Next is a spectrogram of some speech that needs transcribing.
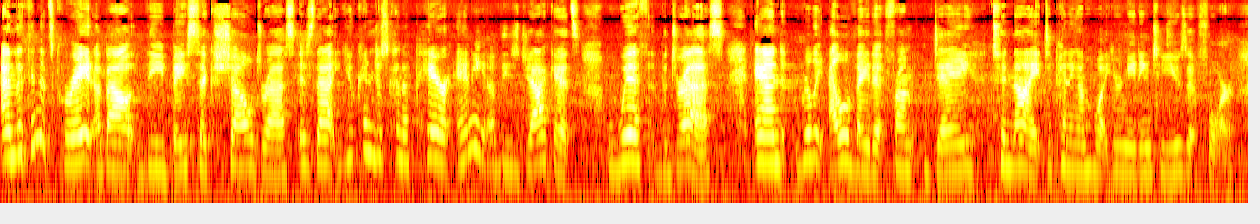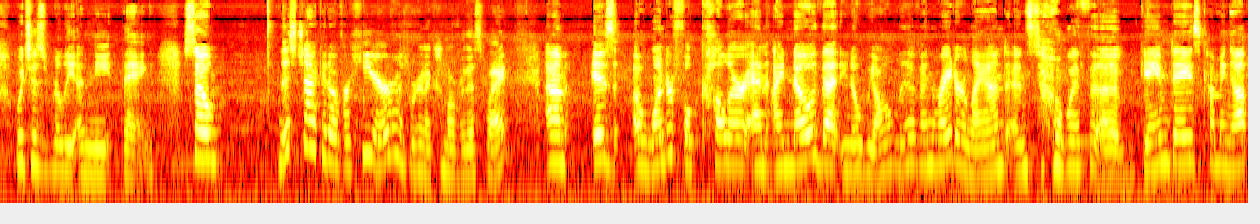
And the thing that's great about the basic shell dress is that you can just kind of pair any of these jackets with the dress and really elevate it from day to night depending on what you're needing to use it for, which is really a neat thing. So this jacket over here, as we're gonna come over this way, um, is a wonderful color and I know that, you know, we all live in Raiderland and so with uh, game days coming up,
